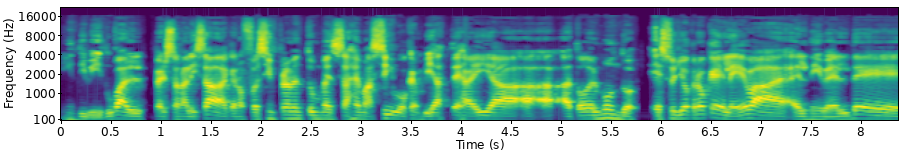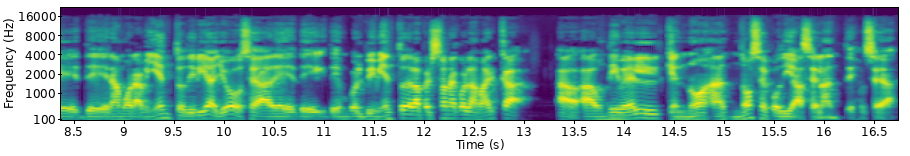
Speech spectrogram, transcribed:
individual, personalizada, que no fue simplemente un mensaje masivo que enviaste ahí a, todo el mundo, eso yo creo que eleva el nivel de, enamoramiento, diría yo, o sea, de envolvimiento de la persona con la marca a, un nivel que no, no se podía hacer antes. O sea,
